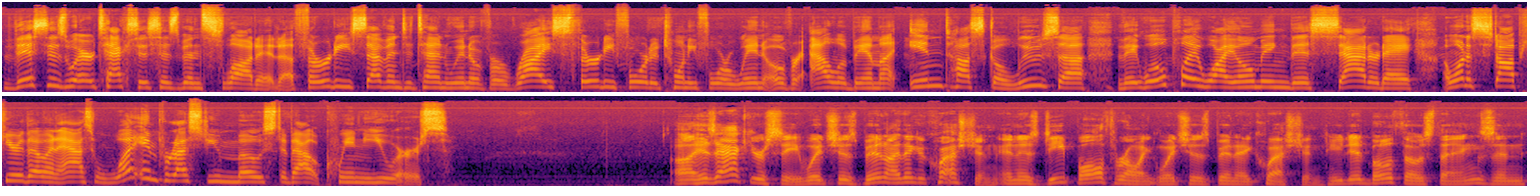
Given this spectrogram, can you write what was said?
This is where Texas has been slotted. A 37 to 10 win over Rice, 34 to 24 win over Alabama in Tuscaloosa. They will play Wyoming this Saturday. I want to stop here though and ask, what impressed you most about Quinn Ewers? Uh, his accuracy, which has been, I think, a question, and his deep ball throwing, which has been a question. He did both those things, and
